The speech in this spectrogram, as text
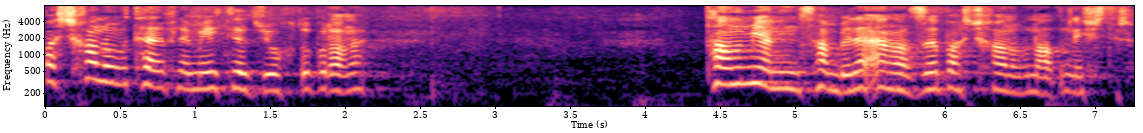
Başxanovu tərifləməyə ehtiyac yoxdur buranı. Tanımayan insan belə ən azı Bakıxanovun adını eşitir.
